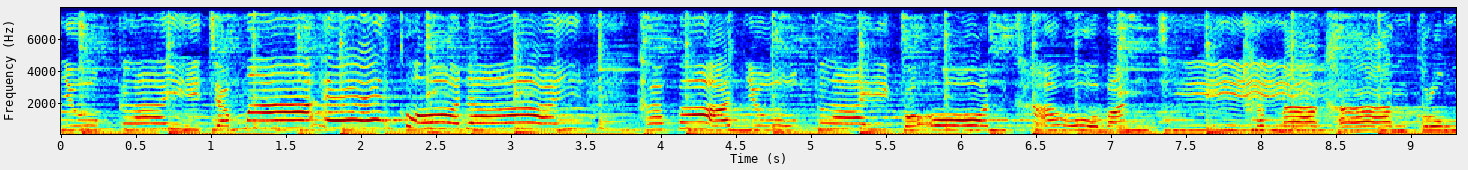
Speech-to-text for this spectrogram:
อยู่ไกลจะมา เข้าบัญชี ธนาคารกรุง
